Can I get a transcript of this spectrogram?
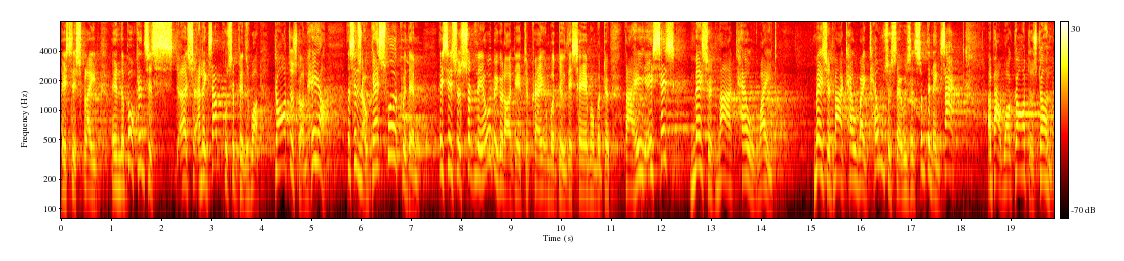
it's displayed in the book. It's uh, an example simply of what God has done here. There's no guesswork with him. He says suddenly, oh, it would be a good idea to create and we'll do this here and we'll do that. He, he says measured, marked, held, weighed. Measured, marked, held, weighed tells us there was something exact about what God has done.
